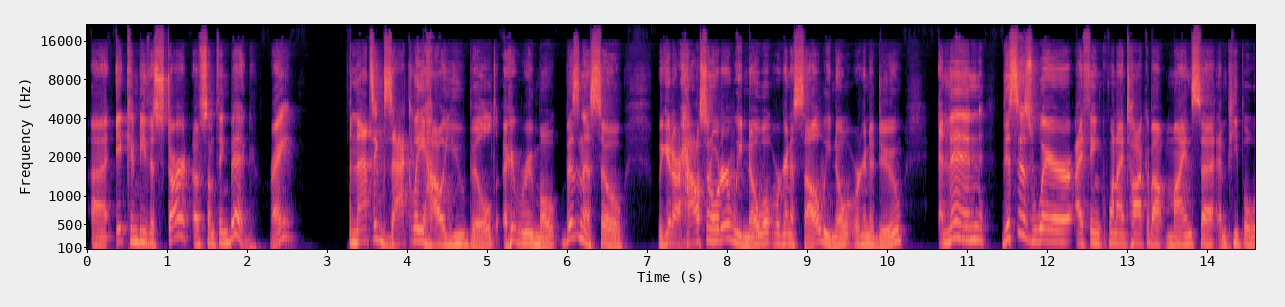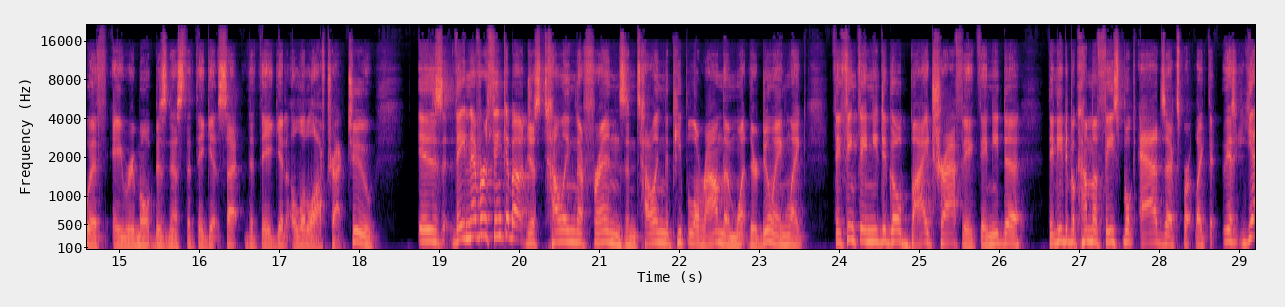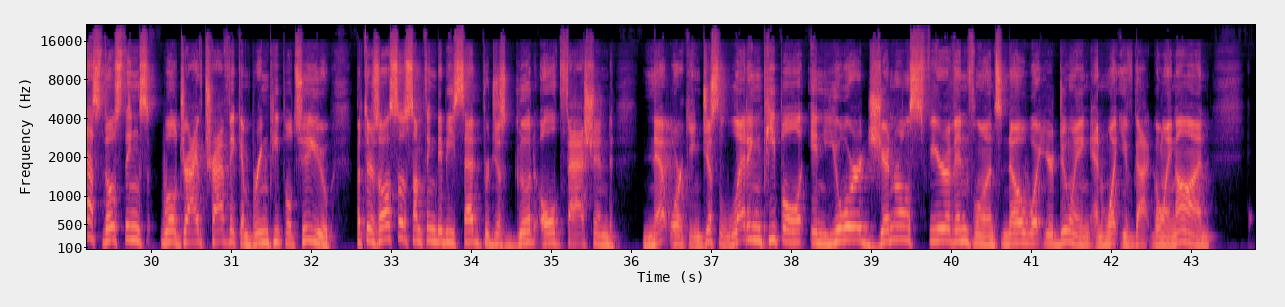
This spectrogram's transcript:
Uh, it can be the start of something big, right? And that's exactly how you build a remote business. So we get our house in order, we know what we're going to sell, we know what we're going to do. And then this is where I think when I talk about mindset and people with a remote business that they get set that they get a little off track too is they never think about just telling their friends and telling the people around them what they're doing. Like they think they need to go buy traffic. They need to they need to become a Facebook ads expert. Like yes, those things will drive traffic and bring people to you, but there's also something to be said for just good old-fashioned networking, just letting people in your general sphere of influence know what you're doing and what you've got going on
